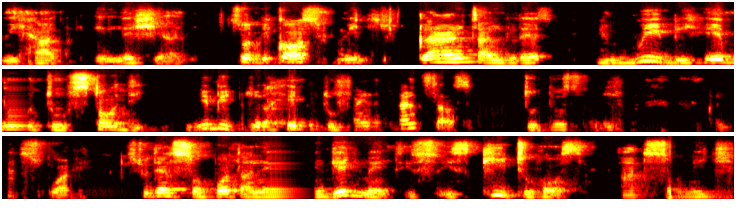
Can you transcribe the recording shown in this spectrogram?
we had initially. So because with grant and the rest, you will be able to study, you'll be able to find answers to those. And that's why student support and engagement is, is key to us at Summit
